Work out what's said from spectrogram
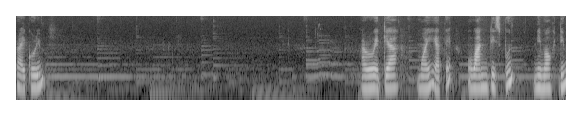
ফ্ৰাই কৰিম। আৰু এতিয়া মই ইয়াতে ওৱান টিস্পুন নিমখ দিম।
